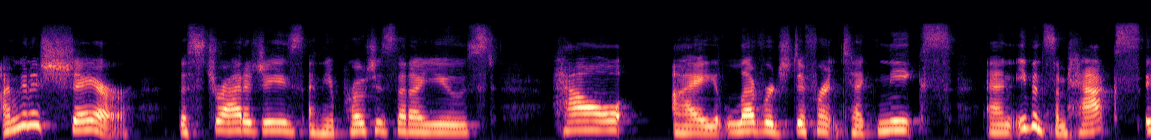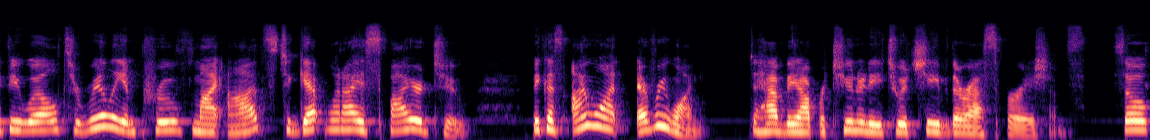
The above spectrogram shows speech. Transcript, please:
I'm going to share the strategies and the approaches that I used, how I leverage different techniques and even some hacks, if you will, to really improve my odds to get what I aspired to because I want everyone to have the opportunity to achieve their aspirations. So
